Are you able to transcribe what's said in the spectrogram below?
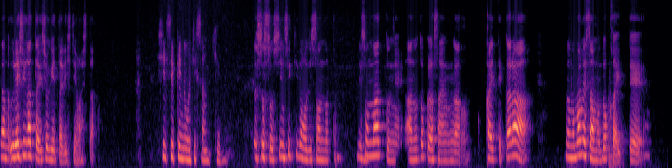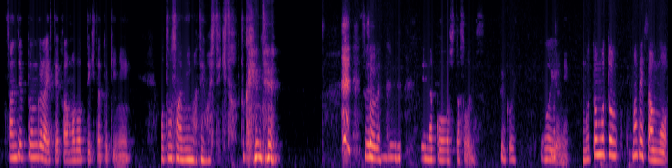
なんか嬉しがったりしょげたりしてました。親戚のおじさん気分。そうそう、親戚のおじさんだったの。で、その後ね、あの、徳良さんが帰ってから、なんか豆さんもどっか行って、30分ぐらいしてから戻ってきた時に、お父さんに今電話してきたとか言って、そうだ連絡をしたそうです。すごい。すごいよね。もともと、マベさんも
